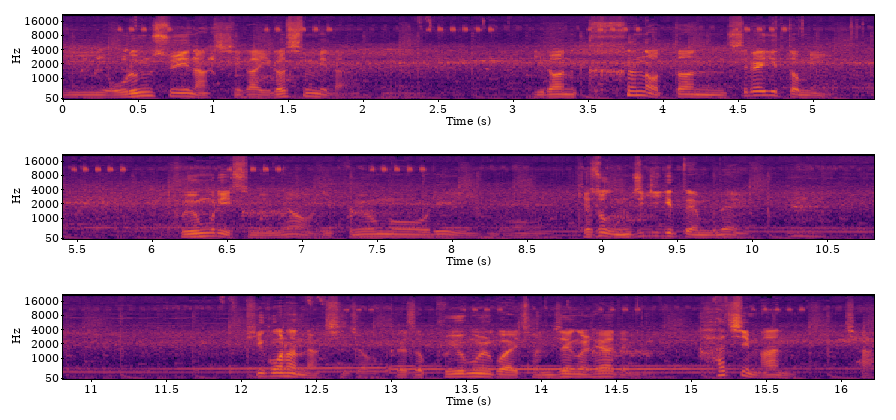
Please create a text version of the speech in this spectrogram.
이 오름수위 낚시가 이렇습니다. 네. 이런 큰 어떤 쓰레기 더미 부유물이 있으면요, 이 부유물이 뭐 계속 움직이기 때문에 피곤한 낚시죠. 그래서 부유물과의 전쟁을 해야 됩니다. 하지만 자,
